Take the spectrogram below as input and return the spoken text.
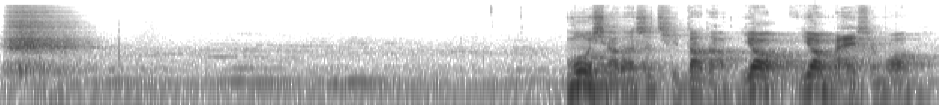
梦想呢是挺大的，要要买什么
